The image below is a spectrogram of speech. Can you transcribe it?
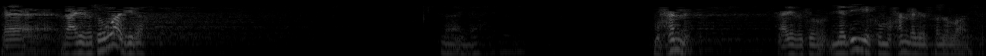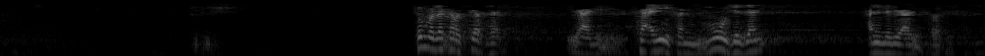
فمعرفته واجبة. لا إله محمد. معرفة نبيكم محمد صلى الله عليه وسلم. ثم ذكر الشيخ يعني تعريفا موجزا عن النبي عليه الصلاة والسلام.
